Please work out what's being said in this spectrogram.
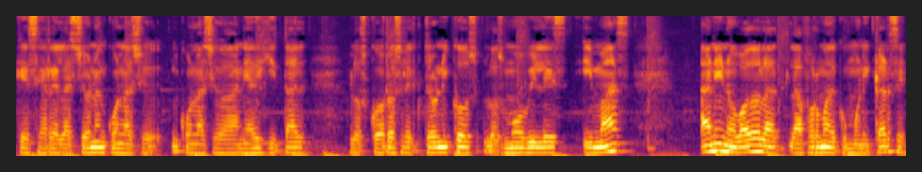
que se relacionan con la, la ciudadanía digital. Los correos electrónicos, los móviles y más han innovado la, forma de comunicarse.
